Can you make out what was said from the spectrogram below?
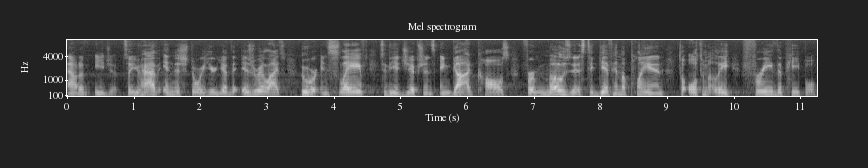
out of Egypt. So you have in this story here, you have the Israelites who were enslaved to the Egyptians, and God calls for Moses to give him a plan to ultimately free the people.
